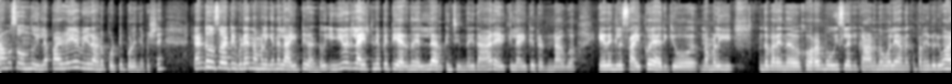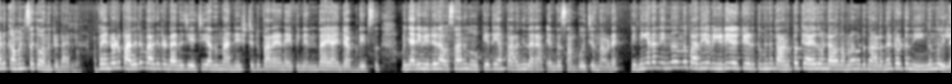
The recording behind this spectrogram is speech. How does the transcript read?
താമസം ഒന്നുമില്ല പഴയ വീടാണ് പൊട്ടിപ്പൊളിഞ്ഞത്. പക്ഷെ രണ്ട് ദിവസമായിട്ട് ഇവിടെ നമ്മൾ ഇങ്ങനെ ലൈറ്റ് കണ്ടു. ഈ ഒരു ലൈറ്റിനെ പറ്റിയായിരുന്നു എല്ലാവർക്കും ചിന്ത. ഇത് ആരായിരിക്കും ലൈറ്റ് ഇട്ടിട്ടുണ്ടാവുക? ഏതെങ്കിലും സൈക്കോ ആയിരിക്കുമോ നമ്മൾ ഈ എന്താ പറയുന്നത് ഹൊറർ മൂവീസിലൊക്കെ കാണുന്ന പോലെയാന്നൊക്കെ പറഞ്ഞിട്ട് ഒരുപാട് കമൻസ് ഒക്കെ വന്നിട്ടുണ്ടായിരുന്നു. അപ്പോൾ എന്നോട് പലരും പറഞ്ഞിട്ടുണ്ടായിരുന്നു ചേച്ചി അതൊന്ന് അന്വേഷിച്ചിട്ട് പറയണേ പിന്നെ എന്തായി അതിന്റെ അപ്ഡേറ്റ്സ് അപ്പോൾ ഞാൻ ഈ വീഡിയോയുടെ അവസാനം നോക്കിയിട്ട് ഞാൻ പറഞ്ഞു തരാം എന്താ സംഭവിച്ചതെന്ന് അവിടെ. പിന്നെ ഇങ്ങനെ നിന്ന് നിന്ന് പതിയെ വീഡിയോ ഒക്കെ എടുത്തു പിന്നെ തണുപ്പൊക്കെ ആയതുകൊണ്ടാവും നമ്മളങ്ങോട്ട് നടന്നിട്ടോട്ട് നീങ്ങുന്നുമില്ല.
